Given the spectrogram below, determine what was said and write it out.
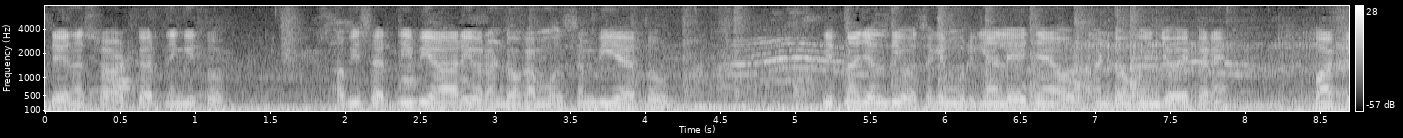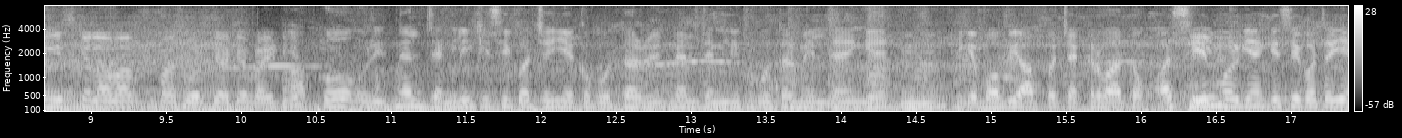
देना स्टार्ट कर देंगी तो अभी सर्दी भी आ रही है और अंडों का मौसम भी है तो जितना जल्दी हो सके मुर्गियाँ ले जाएँ और अंडों को इंजॉय करें। बाकी इसके अलावा आपके पास और क्या क्या वराइटी आपको ओरिजिनल जंगली किसी को चाहिए कबूतर ओरिजिनल जंगली कबूतर मिल जाएँगे। हम्म। ठीक है वो भी आपको चेक करवाता हूँ असील मुर्गियाँ किसी को चाहिए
